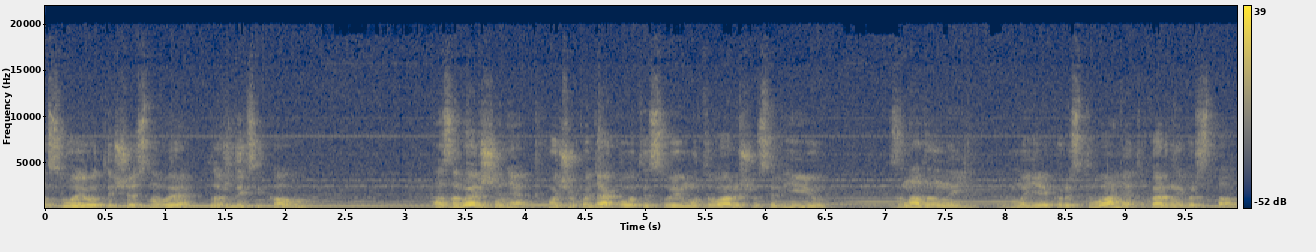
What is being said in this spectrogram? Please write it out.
освоювати щось нове завжди цікаво. На завершення хочу подякувати своєму товаришу Сергію за наданий в моє користування токарний верстат.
